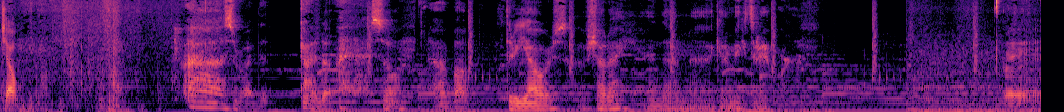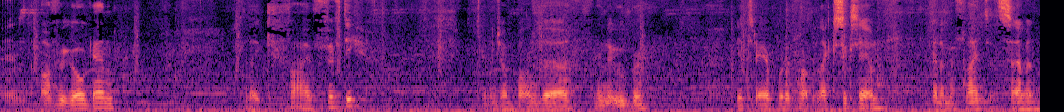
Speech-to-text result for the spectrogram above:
Ciao. Uh, survived it, kinda. So, about three hours of shut eye and then uh, gonna make it to the airport. And off we go again. Like 5.50. Gonna jump on the, in the Uber. Get to the airport at probably like 6 a.m. And then my flight's at 7.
